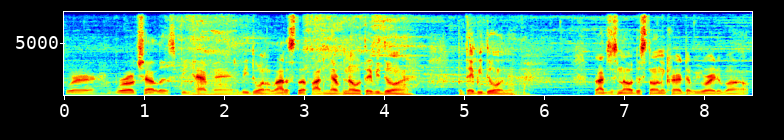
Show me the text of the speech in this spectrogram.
Swear, World Chalice be having, be doing a lot of stuff. I never know what they be doing, but they be doing it. But I just know this is the only card that we worried about.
